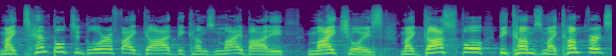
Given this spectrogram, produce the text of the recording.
My temple to glorify God becomes my body, my choice. My gospel becomes my comforts.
